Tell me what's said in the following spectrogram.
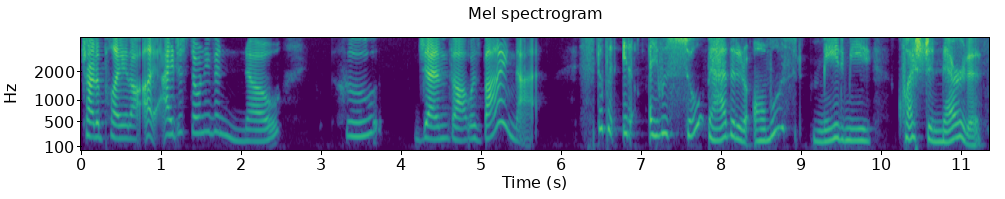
try to play it off. I, I just don't even know who Jen thought was buying that. No, but it it was so bad that it almost made me question narrative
